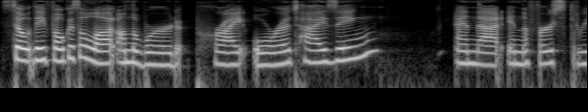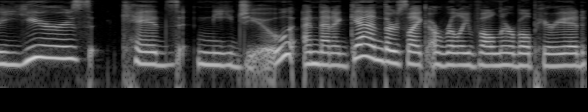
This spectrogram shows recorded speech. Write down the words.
So, they focus a lot on the word prioritizing, and that in the first three years, kids need you. And then again, there's like a really vulnerable period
